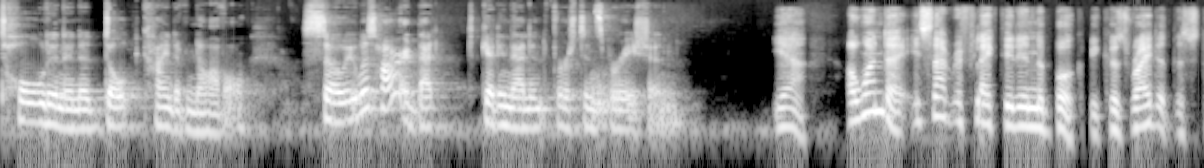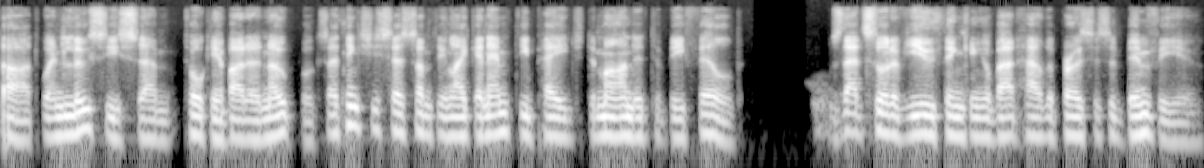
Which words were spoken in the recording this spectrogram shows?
told in an adult kind of novel. So it was hard that getting that in first inspiration. Yeah. I wonder, is that reflected in the book? Because right at the start, when Lucy's um, talking about her notebooks, I think she says something like an empty page demanded to be filled. Was that sort of you thinking about how the process had been for you?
